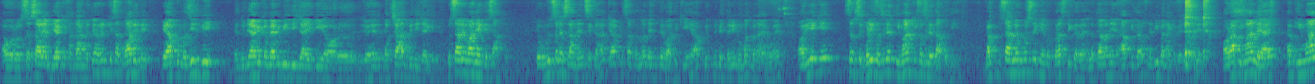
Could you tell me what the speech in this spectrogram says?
اور سارے انبیاء کے خاندان میں تھے اور ان کے ساتھ وعدے تھے کہ آپ کو مزید بھی دنیاوی کامیابی بھی دی جائے گی اور جو ہے بادشاہت بھی دی جائے گی۔ تو سارے وعدے ان کے ساتھ تھے۔ تو علیہ السلام نے ان سے کہا کہ آپ کے ساتھ اللہ نے اتنے وعدے کیے ہیں، آپ کو اتنی بہترین امت بنائے ہوئے ہیں اور یہ کہ سب سے بڑی فضیلت ایمان کی فضیلت آپ کو دی ہے۔ باقی سارے لوگ مشرق ہیں پرستی کر رہے ہیں۔ اللہ تعالیٰ نے آپ کی طرف نبی بنا کے بھیجا ہے اور آپ ایمان لے آئے۔ اب ایمان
